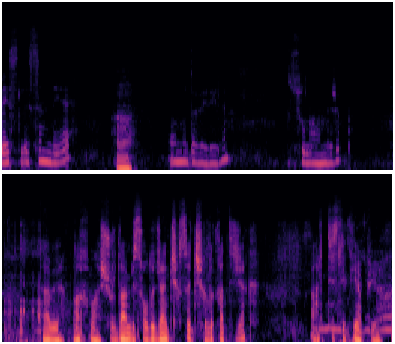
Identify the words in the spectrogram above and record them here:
Beslesin diye Ha. Onu da verelim. Sulandırıp. Tabii bakma şuradan bir solucan çıksa çığlık atacak. Artistlik yapıyor.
